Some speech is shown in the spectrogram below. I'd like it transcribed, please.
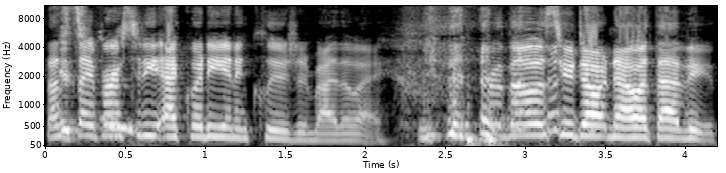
That's it's diversity, funny. equity, and inclusion, by the way, for those who don't know what that means.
